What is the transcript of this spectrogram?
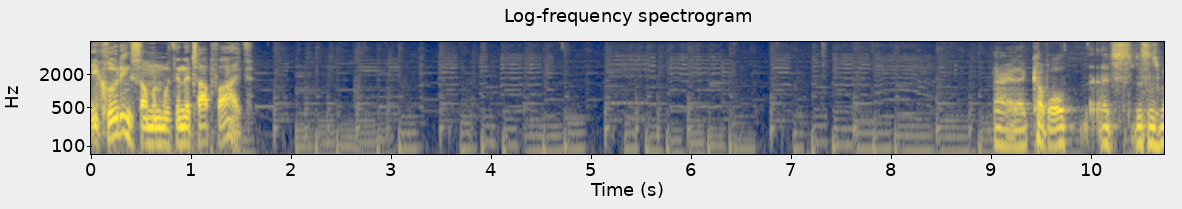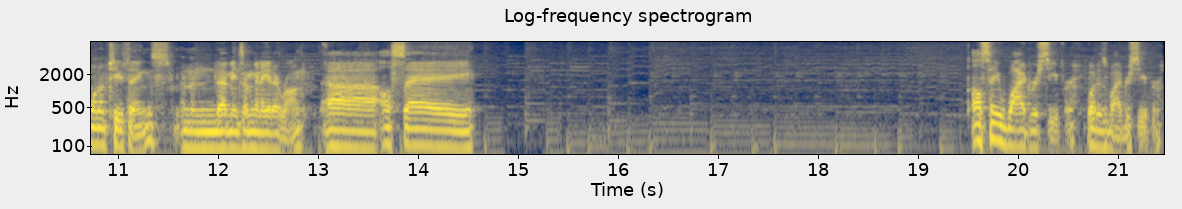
including someone within the top five. All right, a couple. It's, this is one of two things, and then that means I'm going to get it wrong. Uh, I'll say. I'll say wide receiver. What is wide receiver?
